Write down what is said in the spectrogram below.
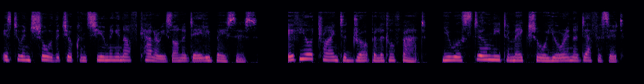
is to ensure that you're consuming enough calories on a daily basis. If you're trying to drop a little fat, you will still need to make sure you're in a deficit.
